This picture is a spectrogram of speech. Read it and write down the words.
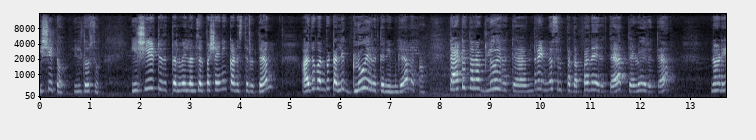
ಈ ಶೀಟು, ಇಲ್ಲಿ ತೋರಿಸು. ಈ ಶೀಟ್ ಇರುತ್ತಲ್ವ, ಇಲ್ಲೊಂದು ಸ್ವಲ್ಪ ಶೈನಿಂಗ್ ಕಾಣಿಸ್ತಿರುತ್ತೆ. ಅದು ಬಂದ್ಬಿಟ್ಟು ಅಲ್ಲಿ ಗ್ಲೂ ಇರುತ್ತೆ ನಿಮಗೆ. ಟ್ಯಾಟು ಥರ ಗ್ಲೂ ಇರುತ್ತೆ. ಅಂದರೆ ಇನ್ನೂ ಸ್ವಲ್ಪ ದಪ್ಪನೇ ಇರುತ್ತೆ, ತೆಳು ಇರುತ್ತೆ. ನೋಡಿ,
